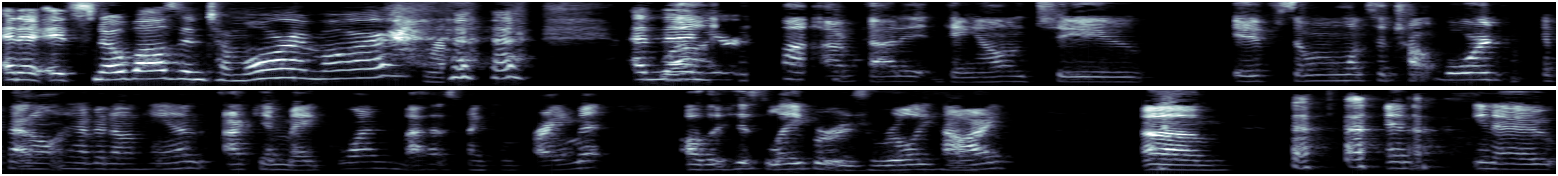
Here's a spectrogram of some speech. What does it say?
and it, it, snowballs into more and more. Right. and then well, i've got it down to if someone wants a chalkboard if i don't have it on hand i can make one. My husband can frame it although his labor is really high. Um, and you know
